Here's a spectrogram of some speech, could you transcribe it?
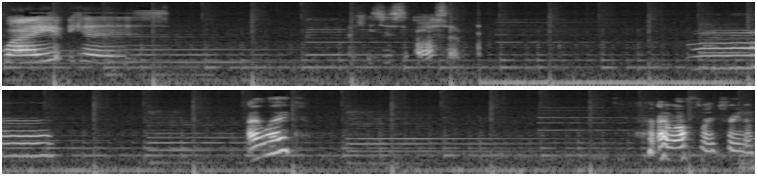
Why? Because he's just awesome. I like. I lost my train of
